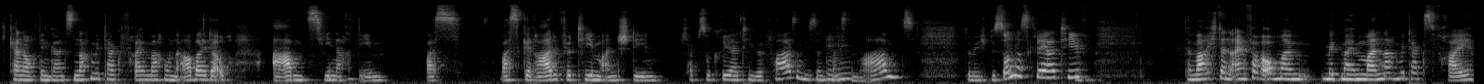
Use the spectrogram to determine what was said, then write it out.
Ich kann auch den ganzen Nachmittag frei machen und arbeite auch abends, je nachdem, was, was gerade für Themen anstehen. Ich habe so kreative Phasen, die sind mhm. meist immer abends. Da bin ich besonders kreativ. Mhm. Da mache ich dann einfach auch mal mit meinem Mann nachmittags frei.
